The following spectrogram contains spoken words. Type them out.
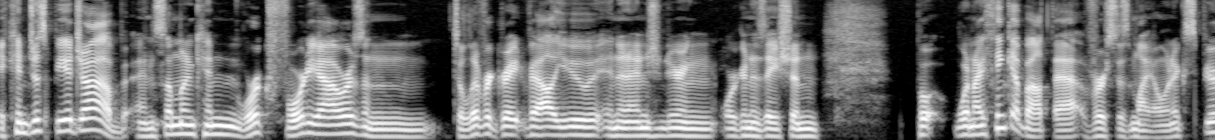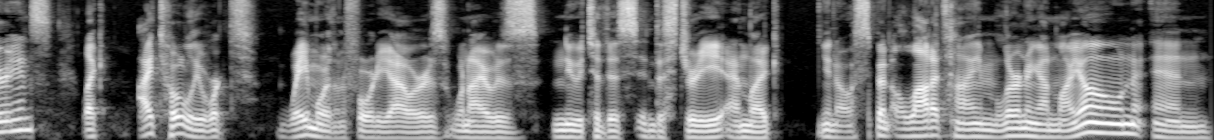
it can just be a job and someone can work 40 hours and deliver great value in an engineering organization but when I think about that versus my own experience, like I totally worked way more than 40 hours when I was new to this industry and like, you know, spent a lot of time learning on my own and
